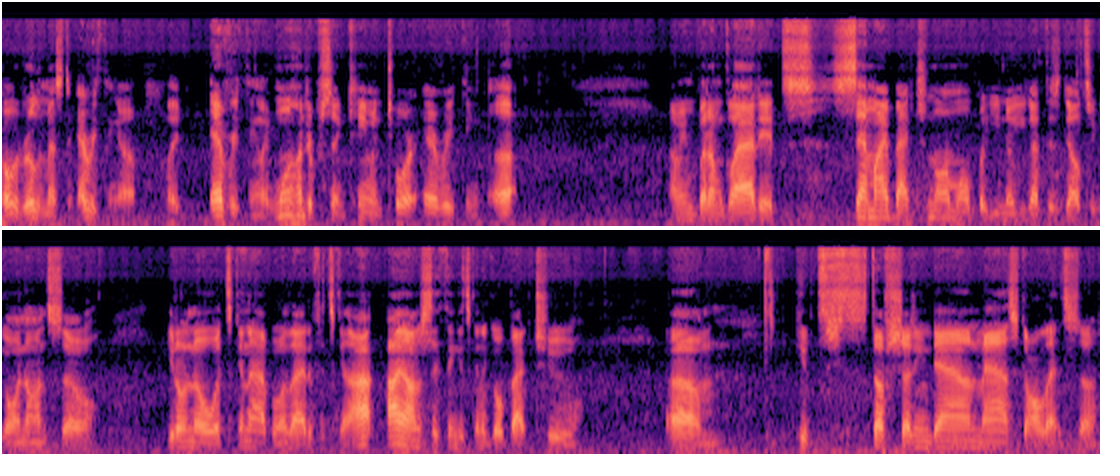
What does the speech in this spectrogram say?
COVID really messed everything up. Like everything, like 100% came and tore everything up. I mean, but I'm glad it's semi back to normal. But you know, you got this Delta going on, so you don't know what's gonna happen with that. If it's gonna, I, honestly think it's gonna go back to um, people, stuff shutting down, mask, all that stuff.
